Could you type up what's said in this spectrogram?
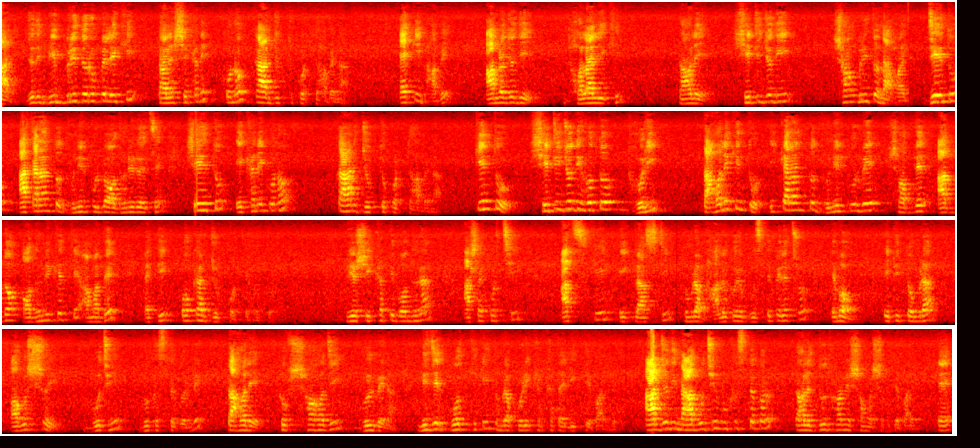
আর যদি বিবৃত রূপে লিখি, তাহলে সেখানে কোনো কার যুক্ত করতে হবে না। একইভাবে আমরা যদি ধলা লিখি, তাহলে সেটি যদি সংবৃত না হয়, যেহেতু আকারান্ত ধ্বনির পূর্বে অধ্বনি রয়েছে সেহেতু এখানে কোনো কার যুক্ত করতে হবে না। কিন্তু সেটি যদি হতো ধরি তাহলে কিন্তু ইকারান্ত ধ্বনির পূর্বে শব্দের আদ্য অধ্বনির ক্ষেত্রে আমাদের একটি ওকার যোগ করতে হতো। প্রিয় শিক্ষার্থী বন্ধুরা, আশা করছি আজকে এই ক্লাসটি তোমরা ভালো করে বুঝতে পেরেছ এবং এটি তোমরা অবশ্যই বুঝে মুখস্থ করবে। তাহলে খুব সহজেই ভুলবে না। নিজের বোধ থেকেই তোমরা পরীক্ষার খাতায় লিখতে পারবে। আর যদি না বুঝে মুখস্থ করো, তাহলে দু ধরনের সমস্যা হতে পারে। এক,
